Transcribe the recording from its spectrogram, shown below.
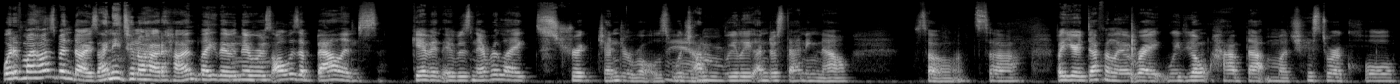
What if my husband dies? I need to know how to hunt. Like there, mm-hmm. there was mm-hmm. always a balance given. It was never like strict gender roles, which yeah. I'm really understanding now. So it's uh but you're definitely right. We don't have that much historical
